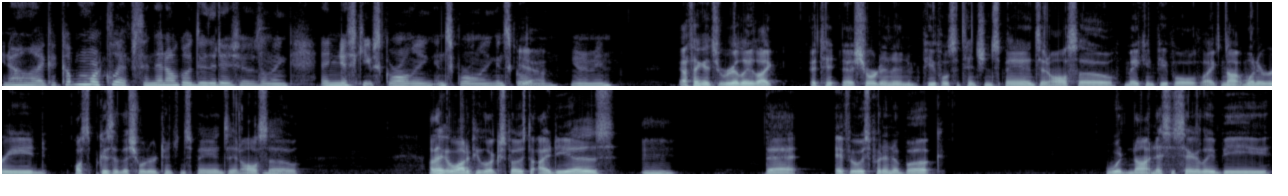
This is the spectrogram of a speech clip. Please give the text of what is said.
you know, like a couple more clips and then I'll go do the dishes or something, and you just keep scrolling and scrolling and scrolling. Yeah. You know what I mean? I think it's really like atten- uh, shortening people's attention spans and also making people like not want to read also because of the shorter attention spans and also I think a lot of people are exposed to ideas Mm-hmm. that if it was put in a book would not necessarily be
